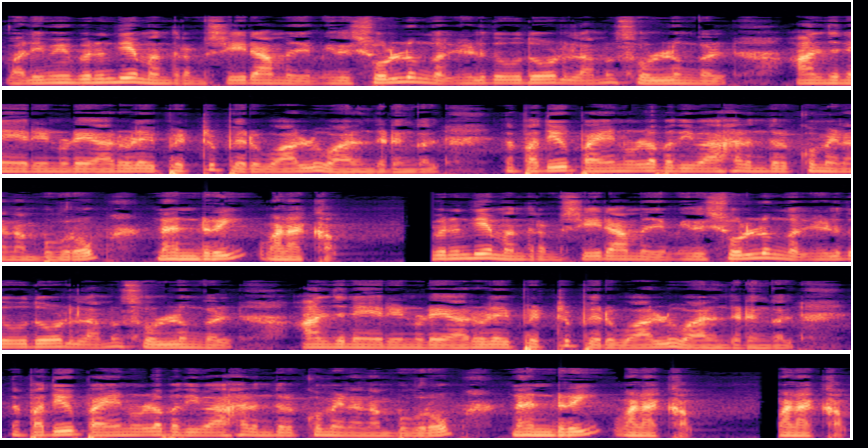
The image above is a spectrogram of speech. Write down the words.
வலிமை பிருந்திய மந்திரம் ஸ்ரீராமஜயம். இதை சொல்லுங்கள். எழுதுவதோடு இல்லாமல் சொல்லுங்கள். ஆஞ்சநேயரினுடைய அருளை பெற்று பெருவாழ்வு வாழ்ந்திடுங்கள். இந்த பதிவு பயனுள்ள பதிவாக இருந்திருக்கும் என நம்புகிறோம். நன்றி. வணக்கம். விருந்திய மந்திரம் ஸ்ரீராமஜயம். இதை சொல்லுங்கள் எழுதுவதோடு இல்லாமல் சொல்லுங்கள். ஆஞ்சநேயரினுடைய அருளை பெற்று பெருவாழ்வு வாழ்ந்திடுங்கள். இந்த பதிவு பயனுள்ள பதிவாக இருந்திருக்கும் என நம்புகிறோம். நன்றி வணக்கம். வணக்கம்.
